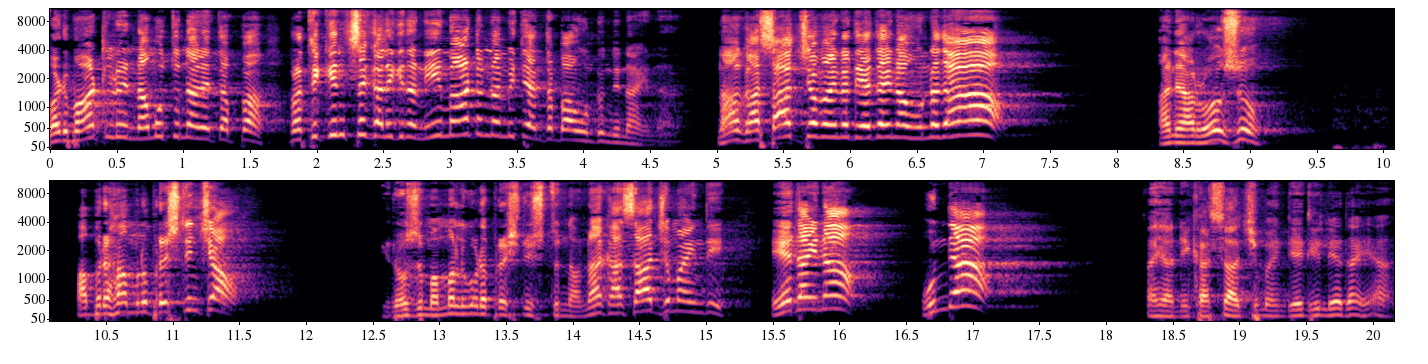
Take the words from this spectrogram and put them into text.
వాడి మాటలు నేను నమ్ముతున్నానే తప్ప బ్రతికించగలిగిన నీ మాట నమ్మితే ఎంత బాగుంటుంది నాయన? నాకు అసాధ్యమైనది ఏదైనా ఉన్నదా? అని ఆ రోజు అబ్రహామును ప్రశ్నించావు. ఈరోజు మమ్మల్ని కూడా ప్రశ్నిస్తున్నావు. నాకు అసాధ్యమైంది ఏదైనా ఉందా? అయ్యా నీకు అసాధ్యమైంది ఏది లేదయ్యా.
